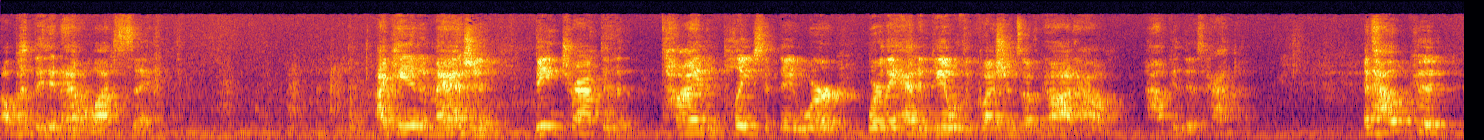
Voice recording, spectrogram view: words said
I'll bet they didn't have a lot to say. I can't imagine being trapped in the time and place that they were where they had to deal with the questions of God, how? How could this happen? And how could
